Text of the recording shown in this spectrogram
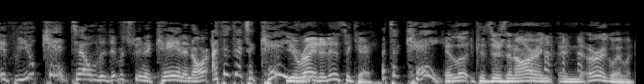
if you can't tell the difference between a K and an R, I think that's a K. You're right, it is a K. That's a K. It look, cause there's an R in, in the Uruguay one.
